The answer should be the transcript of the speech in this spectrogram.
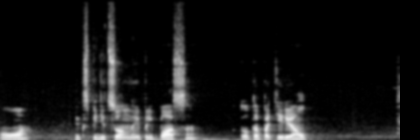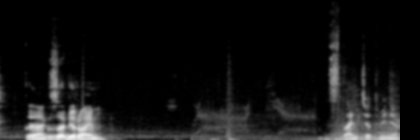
О, экспедиционные припасы. Кто-то потерял. Так, забираем. Станьте от меня.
